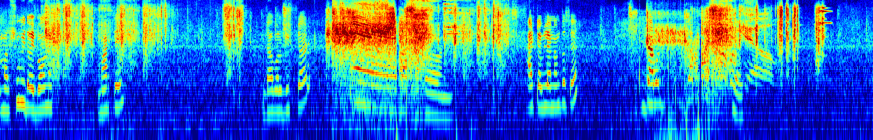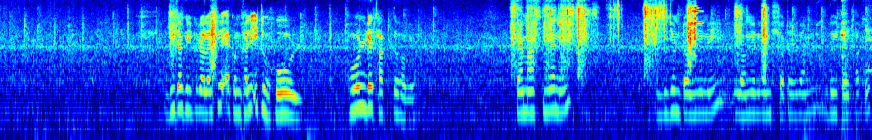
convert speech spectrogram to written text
আমার সুবিধা হইবে অনেক। মারতে। ডাবল ভিক্টর আরেকটা বিলের নাম তো সে ডাবল দুইটা কিল করে লাইছি, এখন খালি একটু হোল্ড হোল্ডে থাকতে হবে। ফেমাস নিয়ে নেই। দুজনটাও নিয়ে নেই। লংয়ের গান শর্টের গান দুইটাই থাকুক।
